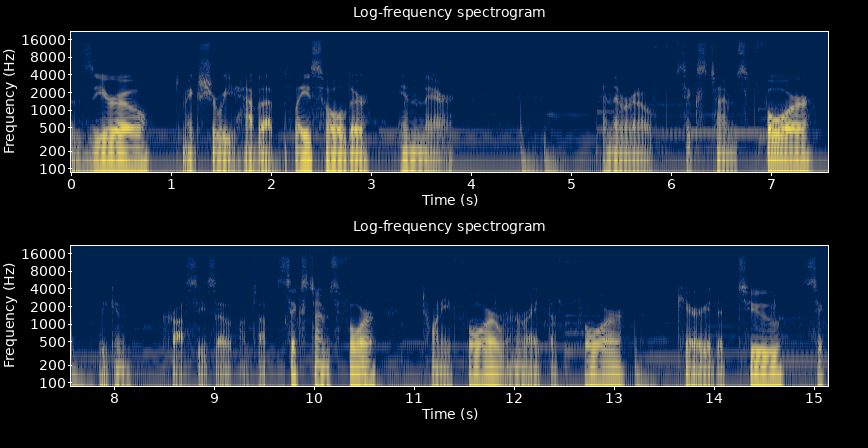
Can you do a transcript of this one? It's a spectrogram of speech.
a 0 to make sure we have that placeholder in there. And then we're going to 6 times 4. We can cross these out on top. 6 times 4, 24. We're going to write the 4, carry the 2, 6,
